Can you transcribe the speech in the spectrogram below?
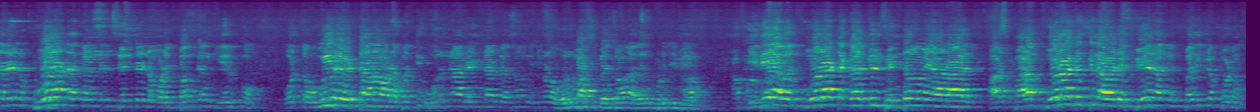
தடவை போராட்ட காலத்தில் சென்று நம்முடைய பங்கு அங்கே இருக்கும். ஒருத்தன் உயிரை விட்டானா அவனை பத்தி ஒரு நாள் ரெண்டு நாள் பேசுவாங்க ஒரு மாசம் பேசுவாங்க அதில் முடிஞ்சு போயிடும் இதே அவர் போராட்ட காலத்தில் சென்றோமையானால் அவர் பல போராட்டத்தில் அவருடைய பேர் அங்கு பதிக்கப்படும்.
